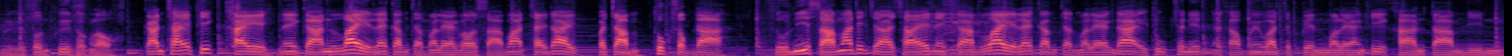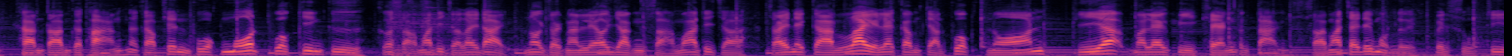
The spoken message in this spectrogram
หรือต้นพืชของเรา การใช้พริกไทยในการไล่และกำจัดแมลงเราสามารถใช้ได้ประจำทุกสัปดาห์สูตรนี้สามารถที่จะใช้ในการไล่และกำจัดแมลงได้ทุกชนิดนะครับไม่ว่าจะเป็นแมลงที่คานตามดิน คานตามกระถางนะครับเช่นพวกมด พวกกิ้งกือ ก็สามารถที่จะไล่ได้ นอกจากนั้นแล้วยังสามารถที่จะใช้ในการไล่และกำจัดพวกหนอนเพี้ยแมลงปีกแข็งต่างๆ สามารถใช้ได้หมดเลย เป็นสูตรที่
